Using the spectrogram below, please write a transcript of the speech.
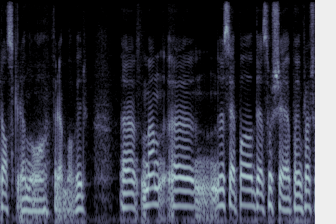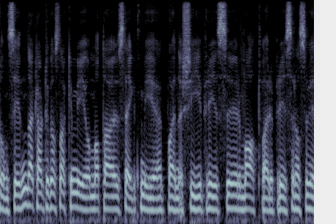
raskere nå fremover. Eh, men eh, du ser på det som skjer på inflasjonssiden. Det er klart Du kan snakke mye om at det har steget mye på energipriser, matvarepriser osv.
